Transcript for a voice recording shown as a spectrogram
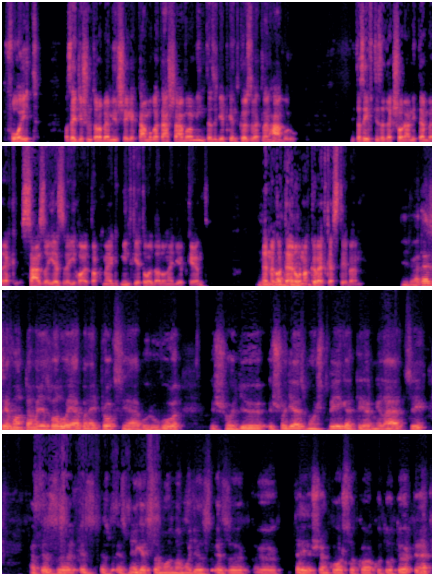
folyt az Egyesült Arab Emírségek támogatásával, mint ez egyébként közvetlen háború. Itt az évtizedek során itt emberek százai, ezrei haltak meg, mindkét oldalon egyébként, ennek a terrornak következtében. Így van. Hát ezért mondtam, hogy ez valójában egy proxy háború volt, és hogy, és hogy ez most véget érni látszik, Hát ez, ez, ez, ez még egyszer mondom, hogy ez, ez teljesen korszakalkotó történet,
